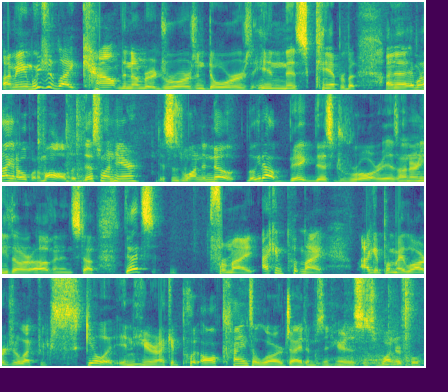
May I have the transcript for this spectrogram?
I mean, we should like count the number of drawers and doors in this camper, but we're not gonna open them all, but this one here, this is one to note. Look at how big this drawer is underneath our oven and stuff. That's for my, I can put my, I could put my large electric skillet in here. I could put all kinds of large items in here. This is wonderful.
